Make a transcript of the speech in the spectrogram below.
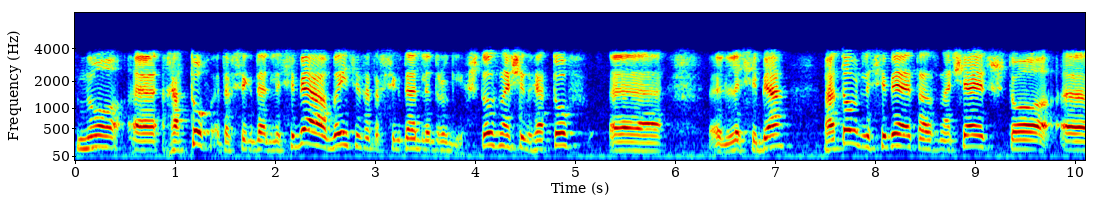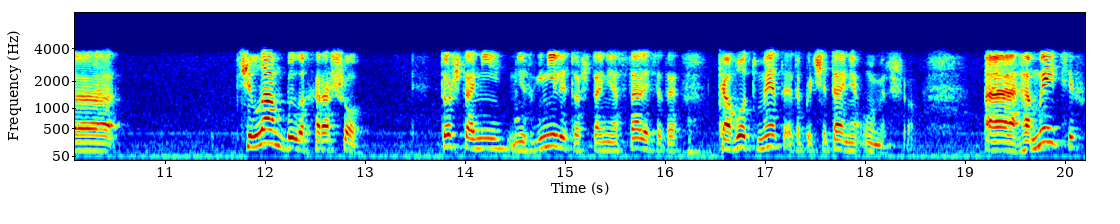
Но э, готов это всегда для себя, а бейтив это всегда для других. Что значит готов э, для себя? Готов для себя это означает, что э, телам было хорошо, то, что они не сгнили, то, что они остались, это кавот мет, это почитание умершего. А гамейтив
